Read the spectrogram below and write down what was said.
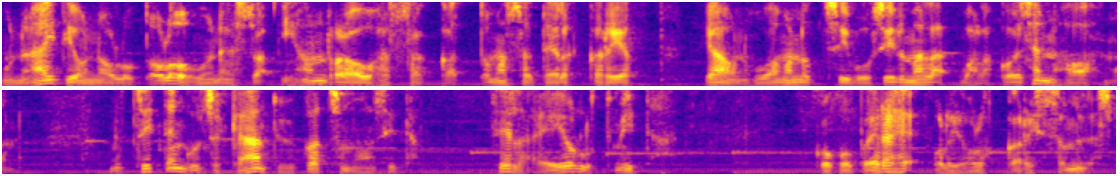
mun äiti on ollut olohuoneessa ihan rauhassa katsomassa telkkaria ja on huomannut sivusilmällä valkoisen hahmon. Mut sitten kun se kääntyy katsomaan sitä, siellä ei ollut mitään. Koko perhe oli olkkarissa myös.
